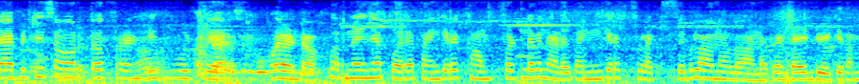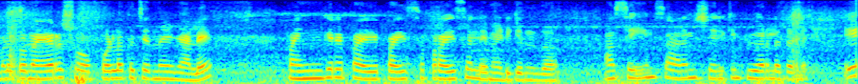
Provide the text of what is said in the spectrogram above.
ഡയബറ്റീസ് ഓർത്തോ ഫ്രണ്ടി ഫുഡ് വെയർ വേണ്ടോ പറഞ്ഞു കഴിഞ്ഞാൽ പോരാ ഭയങ്കര കംഫർട്ട് ലെവലാണ് ഭയങ്കര ഫ്ലെക്സിബിൾ ആണെന്നുള്ളതാണ് രണ്ടായിരം രൂപയ്ക്ക്. നമ്മളിപ്പോൾ വേറെ ഷോപ്പുകളിലൊക്കെ ചെന്ന് കഴിഞ്ഞാൽ ഭയങ്കര പൈസ പ്രൈസല്ലേ മേടിക്കുന്നത്? ആ സെയിം സാധനം ശരിക്കും പ്യുവർ ലെതറിന്റെ ഏ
